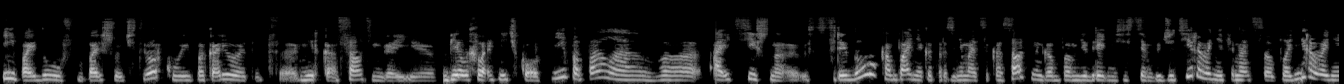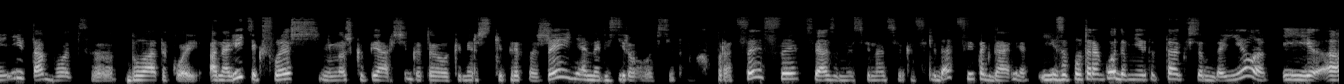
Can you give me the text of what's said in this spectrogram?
и пойду в большую четверку и покорю этот э, мир консалтинга и белых воротничков. И попала в IT-шную среду, компания, которая занимается консалтингом по внедрению систем бюджетирования, финансового планирования. И там вот э, была такой аналитик слэш немножко пиар пиарщик, готовила коммерческие предложения, анализировала все там, процессы, связанные с финансовой консолидацией и так далее. И за полтора года мне это так все надоело, и а,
